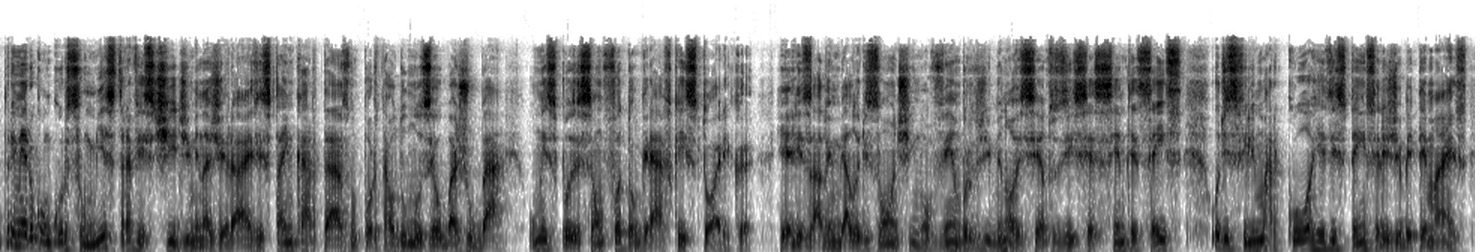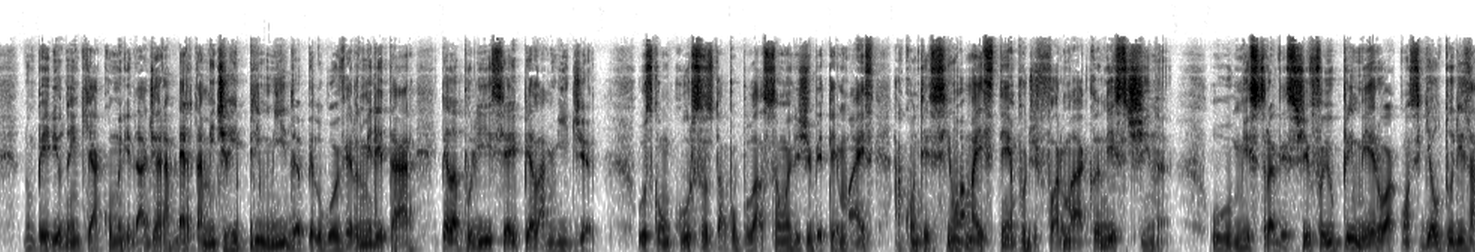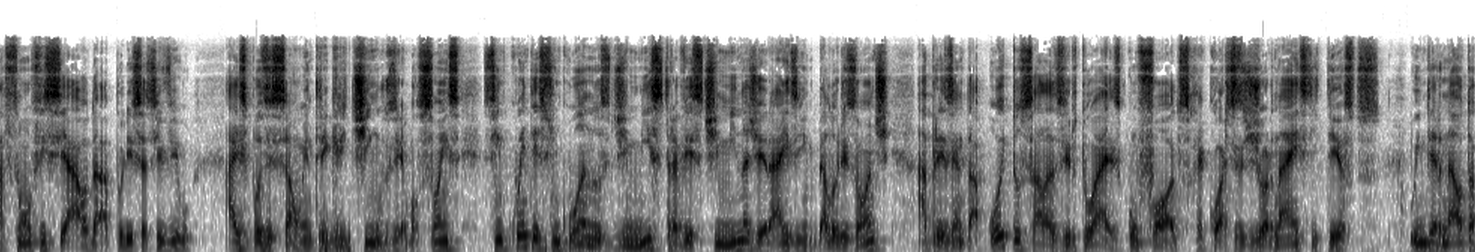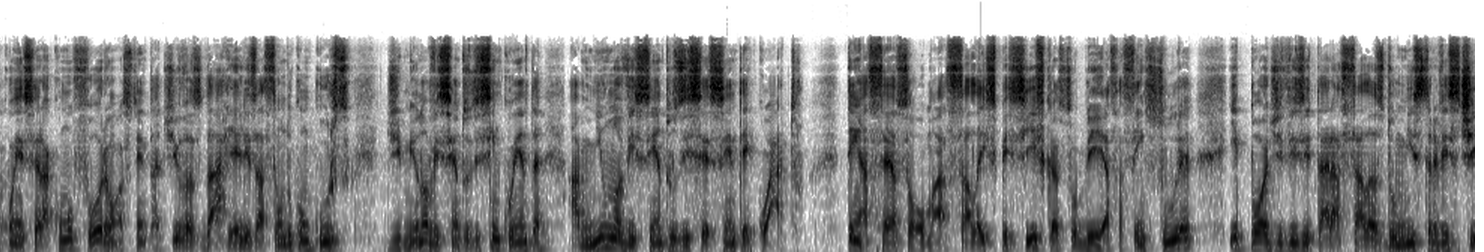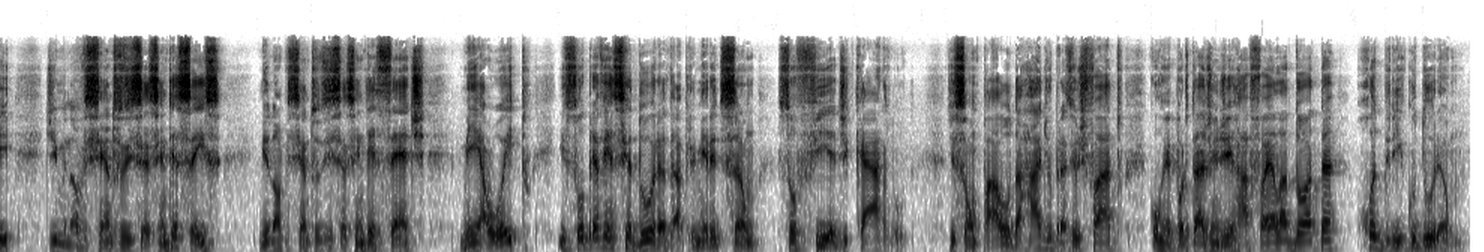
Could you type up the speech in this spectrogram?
O primeiro concurso Miss Travesti de Minas Gerais está em cartaz no portal do Museu Bajubá, uma exposição fotográfica histórica. Realizado em Belo Horizonte em novembro de 1966, o desfile marcou a resistência LGBT, num período em que a comunidade era abertamente reprimida pelo governo militar, pela polícia e pela mídia. Os concursos da população LGBT aconteciam há mais tempo de forma clandestina. O Miss Travesti foi o primeiro a conseguir autorização oficial da Polícia Civil. A exposição Entre Gritinhos e Emoções, 55 anos de Miss Travesti Minas Gerais em Belo Horizonte, apresenta oito salas virtuais com fotos, recortes de jornais e textos. O internauta conhecerá como foram as tentativas da realização do concurso, de 1950 a 1964 tem acesso a uma sala específica sobre essa censura e pode visitar as salas do Miss Travesti de 1966, 1967, 68 e sobre a vencedora da primeira edição, Sofia de Carlo. De São Paulo, da Rádio Brasil de Fato, com reportagem de Rafaela Dota, Rodrigo Durão.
